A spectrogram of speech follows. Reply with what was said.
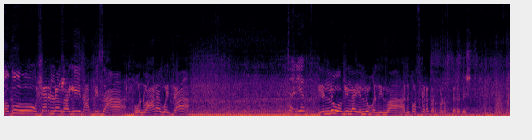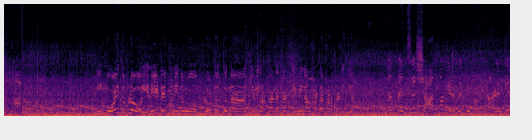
ಮಗು ಹುಷಾರಿಲ್ಲಂಗಾಗಿ ನಾಲ್ಕು ದಿವಸ ಒಂದು ವಾರ ಆಗೋಯ್ತಾ? ಸರಿಯಾಗಿ ಎಲ್ಲೂ ಹೋಗಿಲ್ಲ ಎಲ್ಲೂ ಬಂದಿಲ್ವಾ? ಅದಕ್ಕೋಸ್ಕರ ಕರ್ಕೊಂಡು ಹೋಗ್ತಾರೆ ಅದಷ್ಟೇ ಹಿಂಗೆ ಹೋಯ್ತು ಬಿಡು. ಎನಿ ಟೈಮ್ ನೀನು ಬ್ಲೂಟೂತನ್ನ ಕಿವಿಗೆ ಹಾಕೊಂಡು ಹಾಕೊಂಡು ಕಿವಿನ ಮಠ ಮಾಡ್ಕೊಂಡಿದ್ಯಾ? ನನ್ನ ಪೆನ್ಸಿಲ್ ಶಾರ್ಪಾಗಿ ಇಡಬೇಕು ಮಮ್ಮಿ ನಾಳೆಗೆ.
